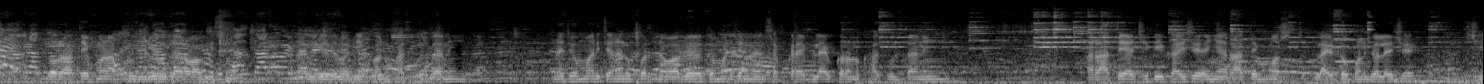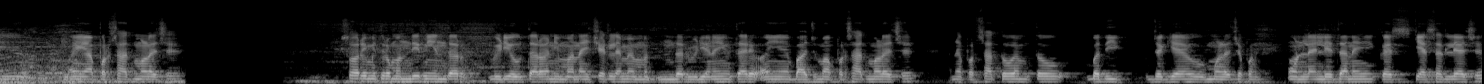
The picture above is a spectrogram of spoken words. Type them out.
તો રાતે પણ આપણું વીડિયો ઉતારો આવીશું અને આ વીડિયો તમે દેખવાનું ખાસ ભૂલતા નહીં. અને જો અમારી ચેનલ ઉપર નવા આવ્યા તો અમારી ચેનલને સબસ્ક્રાઈબ લાઈવ કરવાનું ખાસ ભૂલતા નહીં. રાતે આછી દેખાય છે, અહીંયા રાતે મસ્ત લાઇટો પણ જલે છે. પછી અહીંયા પ્રસાદ મળે છે. સોરી મિત્રો, મંદિરની અંદર વીડિયો ઉતારવાની મનાઈ છે એટલે મેં અંદર વીડિયો નહીં ઉતાર્યો. અહીંયા બાજુમાં પ્રસાદ મળે છે અને પ્રસાદ તો એમ તો બધી જગ્યાએ મળે છે, પણ ઓનલાઈન લેતા નહીં કેશ જ લે છે.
